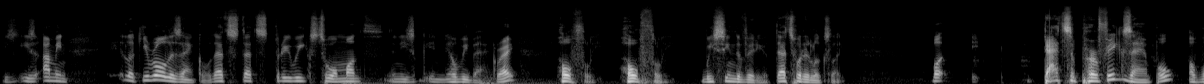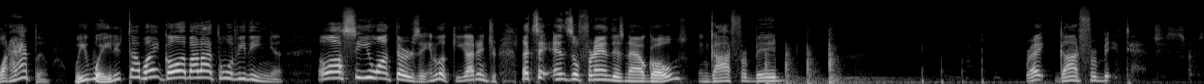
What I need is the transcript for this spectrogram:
He's, he's I mean, look, he rolled his ankle. That's that's three weeks to a month, and he's and he'll be back, right? Hopefully, hopefully. We've seen the video. That's what it looks like. That's a perfect example of what happened. We waited. Tá bem, go vai lá tua vidinha. Oh, I'll see you on Thursday. And look, he got injured. Let's say Enzo Fernandez now goes, and God forbid, right? God forbid. Damn, Jesus Christ.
